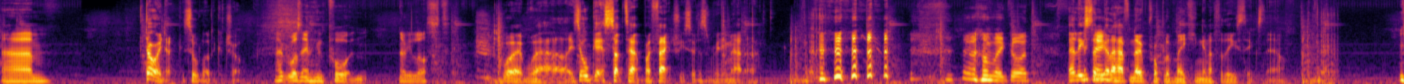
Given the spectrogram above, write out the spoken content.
Um, Don't worry, Doug. It's all under control. I hope it wasn't anything important. No, we lost. Well, well, it's all gets sucked out by factory, so it doesn't really matter. Oh my god. At least Okay. I'm gonna have no problem making enough of these things now.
